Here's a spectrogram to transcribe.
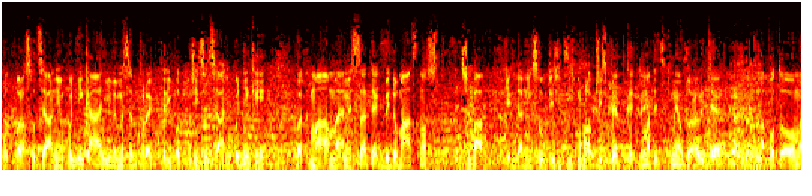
podpora sociálního podnikání, vymyslet projekt, který podpoří sociální podniky. Pak máme myslet, jak by domácnost třeba těch daných soutěžících mohla přispět ke klimatické neutralitě. A potom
